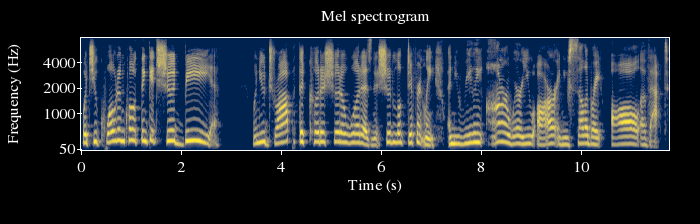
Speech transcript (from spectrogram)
what you quote unquote think it should be. When you drop the coulda, shoulda, wouldas, and it should look differently, and you really honor where you are and you celebrate all of that.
